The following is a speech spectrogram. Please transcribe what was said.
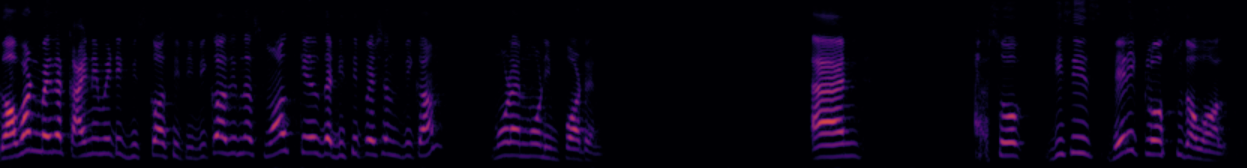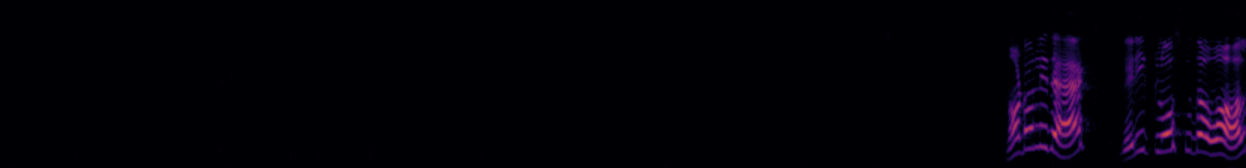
governed by the kinematic viscosity because in the small scale the dissipations become more and more important and so this is very close to the wall. Not only that very close to the wall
